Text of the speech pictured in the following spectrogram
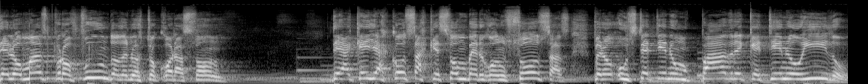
de lo más profundo de nuestro corazón de aquellas cosas que son vergonzosas, pero usted tiene un padre que tiene oído.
